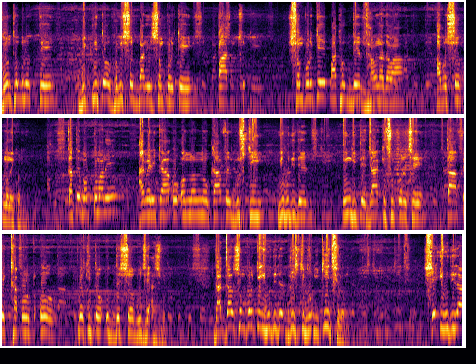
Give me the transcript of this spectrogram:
গ্রন্থগুলোতে বিকৃত ভবিষ্যৎবাণী সম্পর্কে পাঠ সম্পর্কে পাঠকদের ধারণা দেওয়া আবশ্যক মনে করি। তাতে বর্তমানে আমেরিকা ও অন্যান্য কাফের গোষ্ঠী ইহুদিদের ইঙ্গিতে যা কিছু করেছে তা প্রেক্ষাপট ও প্রকৃত উদ্দেশ্য বুঝে আসবে। দাজ্জাল সম্পর্কে ইহুদিদের দৃষ্টিভঙ্গি কী ছিল? সে ইহুদিরা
